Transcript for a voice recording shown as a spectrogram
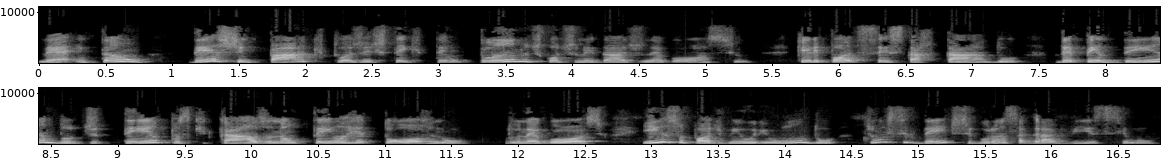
Né? Então, deste impacto, a gente tem que ter um plano de continuidade de negócio que ele pode ser startado dependendo de tempos que caso não tenham retorno do negócio. Isso pode vir oriundo de um incidente de segurança gravíssimo.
